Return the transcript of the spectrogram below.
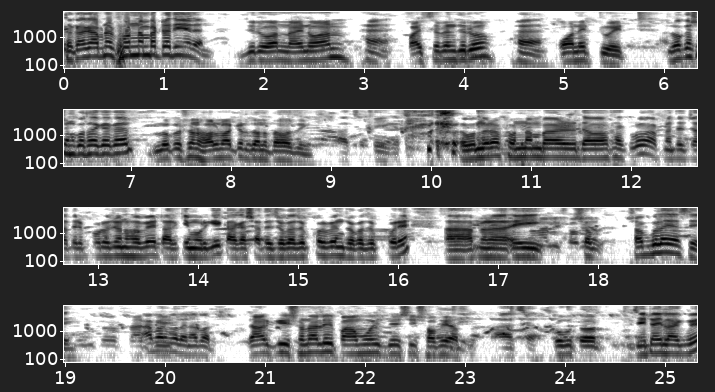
তো কাকা আপনার ফোন নাম্বারটা দিয়ে দেন। জিরো ওয়ান নাইন ওয়ান হ্যাঁ। ফাইভ সেভেন জিরো হ্যাঁ। One eight two eight. Location কোথায় কাকার? লোকেশন হলমার্কেট জনতা হাউজিং আচ্ছা ঠিক আছে। তো বন্ধুরা ফোন নাম্বার দেওয়া থাকল। আপনাদের যাদের প্রয়োজন হবে টার্কি মুরগি কাকার সাথে যোগাযোগ করবেন যোগাযোগ করে আহ, আপনারা এই সব সবগুলাই আছে? আবার বলেন আবার। আর কি সোনালী পামই দেশি সবই আছে। আচ্ছা। কবুতর। যেটাই লাগবে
